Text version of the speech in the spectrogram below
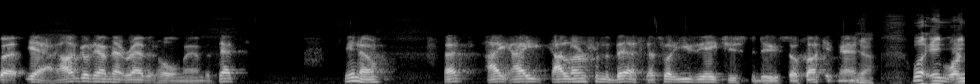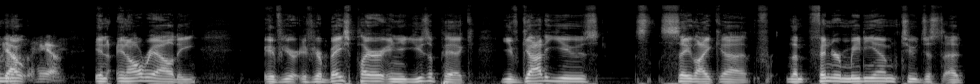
But yeah, I'll go down that rabbit hole, man. But that's you know, that I I I learned from the best. That's what EVH used to do. So fuck it, man. yeah. Well, and, Worked and out know, for him. in in all reality, if you're if you're a bass player and you use a pick, you've got to use say like uh, the Fender Medium to just a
